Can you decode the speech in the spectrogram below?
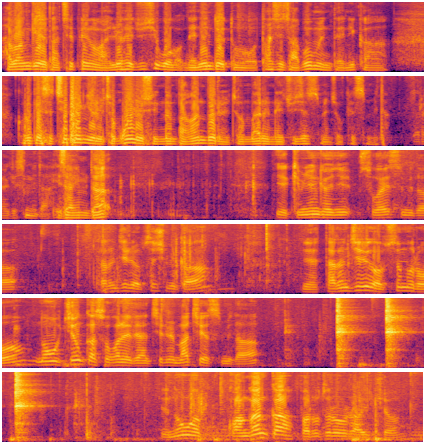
하반기에 다 집행을 완료해 주시고 내년도에 또 다시 잡으면 되니까 그렇게 해서 집행률을 좀 올릴 수 있는 방안들을 좀 마련해 주셨으면 좋겠습니다. 잘 알겠습니다. 이상입니다. 예, 김영규 의원님 수고하셨습니다. 다른 질의 없으십니까? 예, 다른 질의가 없으므로 농업지원과 소관에 대한 질의를 마치겠습니다. 예, 농업 관광과 바로 들어오라 하십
